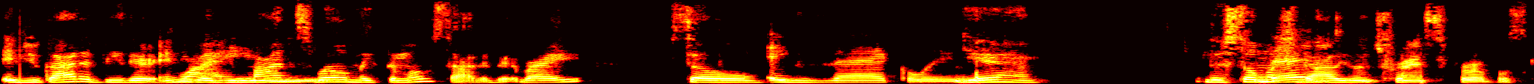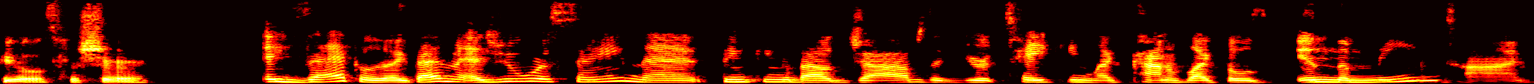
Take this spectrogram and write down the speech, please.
if you got to be there anyway right. you might as well make the most out of it right so exactly yeah there's so much that, value in transferable skills for sure exactly like that as you were saying that thinking about jobs that you're taking like kind of like those in the meantime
